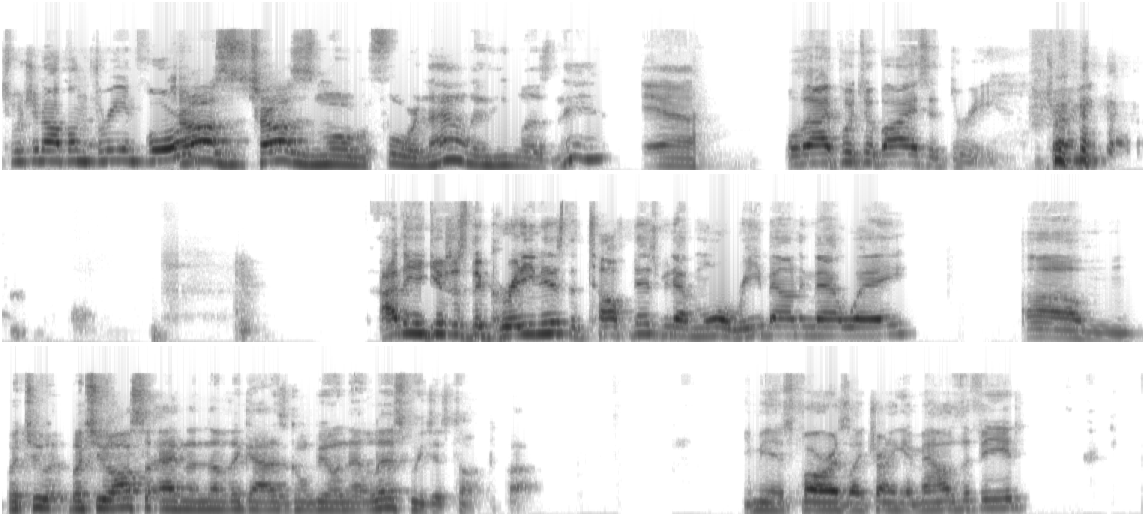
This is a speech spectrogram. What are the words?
switching off on three and four. Charles Charles is more of a four now than he was then. Yeah. Well, then I put Tobias at three. Try to make I think it gives us the grittiness, the toughness. We'd have more rebounding that way. Um, but you but you also adding another guy that's going to be on that list we just talked about. You mean as far as like trying to get mouths to feed?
